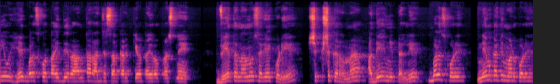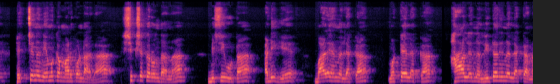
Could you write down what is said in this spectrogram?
ನೀವು ಹೇಗ್ ಬಳಸ್ಕೊತಾ ಇದ್ದೀರಾ ಅಂತ ರಾಜ್ಯ ಸರ್ಕಾರ ಕೇಳ್ತಾ ಇರೋ ಪ್ರಶ್ನೆ. ವೇತನನೂ ಸರಿಯಾಗಿ ಕೊಡಿ, ಶಿಕ್ಷಕರನ್ನ ಅದೇ ನಿಟ್ಟಲ್ಲಿ ಬಳಸ್ಕೊಳ್ಳಿ, ನೇಮಕಾತಿ ಮಾಡ್ಕೊಳ್ಳಿ. ಹೆಚ್ಚಿನ ನೇಮಕ ಮಾಡಿಕೊಂಡಾಗ ಶಿಕ್ಷಕರೊಂದನ್ನ ಬಿಸಿ ಊಟ, ಅಡಿಗೆ, ಬಾಳೆಹಣ್ಣು ಲೆಕ್ಕ, ಮೊಟ್ಟೆ ಲೆಕ್ಕ, ಹಾಲಿನ ಲೀಟರಿನ ಲೆಕ್ಕನ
